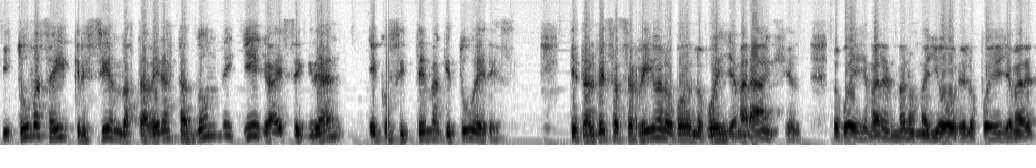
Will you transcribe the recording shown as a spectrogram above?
Y tú vas a ir creciendo hasta ver hasta dónde llega ese gran ecosistema que tú eres. Que tal vez hacia arriba lo, lo puedes llamar ángel, lo puedes llamar hermanos mayores, lo puedes llamar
